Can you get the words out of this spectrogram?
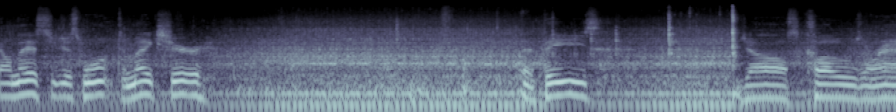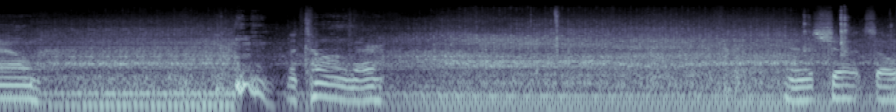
on this, you just want to make sure that these jaws close around the tongue there. And it's shut, so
